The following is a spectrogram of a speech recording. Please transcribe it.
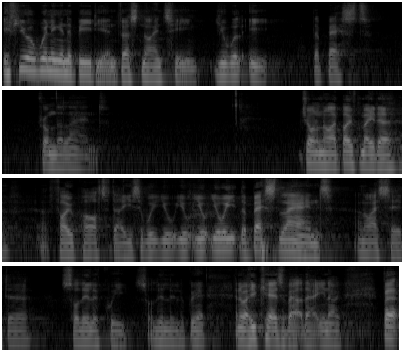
If you are willing and obedient, verse 19, you will eat the best from the land. John and I both made a, a faux pas today. He said, well, you, you, you, will eat the best land. And I said, uh, soliloquy, soliloquy. Anyway, who cares about that, you know? But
